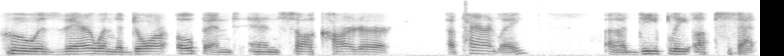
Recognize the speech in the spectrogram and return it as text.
who was there when the door opened and saw Carter apparently uh, deeply upset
